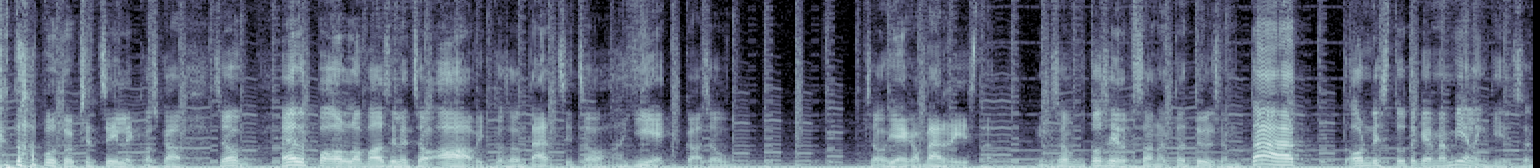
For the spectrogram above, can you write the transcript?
taputukset sille, koska se on helppo olla vaan sille, että se on aavikko, se on tätsit, se on hiekkaa, se on, se on hiekan väristä. Niin se on tosi helppo saada näyttää tylsä, mutta tää onnistuu tekemään mielenkiintoisen.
